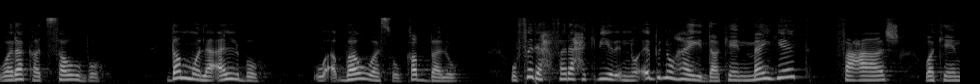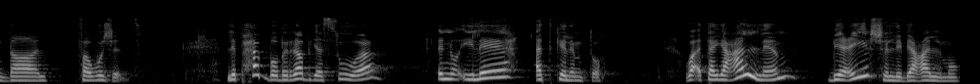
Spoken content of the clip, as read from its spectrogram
وركض صوبه ضمه لقلبه وبوسه وقبله. وفرح فرح كبير إنه ابنه هيدا كان ميت فعاش وكان ضال فوجد. اللي بحبه بالرب يسوع إنه إله قد كلمته. وقت يعلم بيعيش اللي بيعلمه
